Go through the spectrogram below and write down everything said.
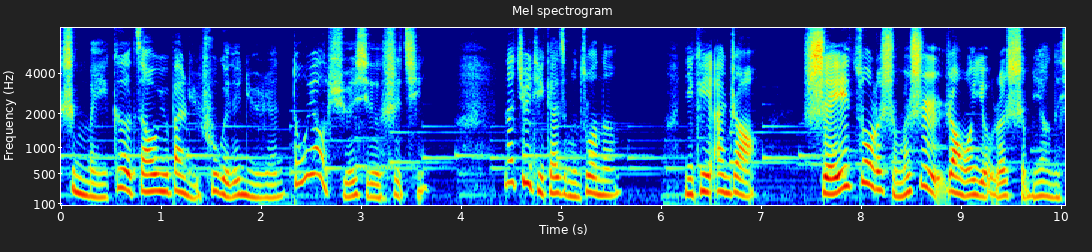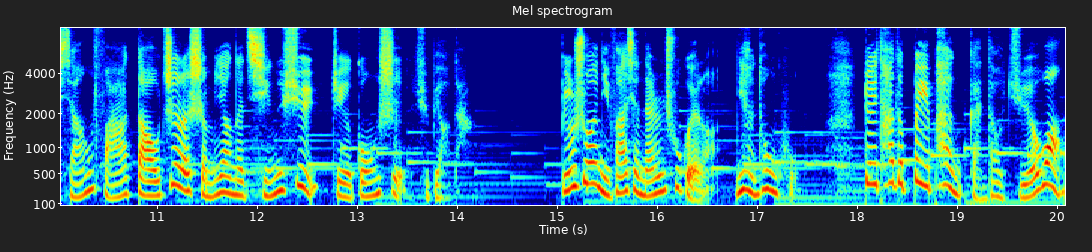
是每个遭遇伴侣出轨的女人都要学习的事情。那具体该怎么做呢？你可以按照谁做了什么事，让我有了什么样的想法，导致了什么样的情绪这个公式去表达。比如说，你发现男人出轨了，你很痛苦。对他的背叛感到绝望，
